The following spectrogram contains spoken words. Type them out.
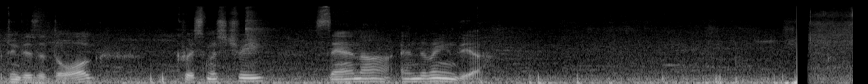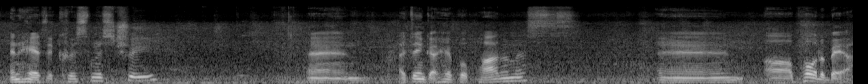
I think there's a dog, Christmas tree, Santa, and the reindeer. And here's a Christmas tree, and I think a hippopotamus, and a polar bear.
